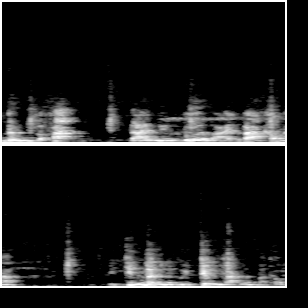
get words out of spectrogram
đừng có phát. Đại nguyện bừa bãi và không hành. Thì chính mình là người trừng phạt mình mà thôi.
